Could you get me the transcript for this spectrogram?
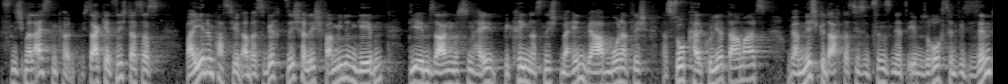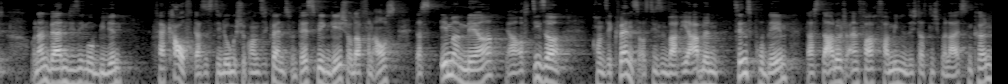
das nicht mehr leisten können. Ich sage jetzt nicht, dass das bei jedem passiert, aber es wird sicherlich Familien geben, die eben sagen müssen, hey, wir kriegen das nicht mehr hin, wir haben monatlich das so kalkuliert damals und wir haben nicht gedacht, dass diese Zinsen jetzt eben so hoch sind, wie sie sind und dann werden diese Immobilien verkauft. Das ist die logische Konsequenz. Und deswegen gehe ich auch davon aus, dass immer mehr ja, aus dieser Konsequenz, aus diesem variablen Zinsproblem, dass dadurch einfach Familien sich das nicht mehr leisten können,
